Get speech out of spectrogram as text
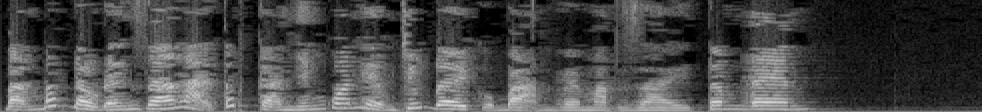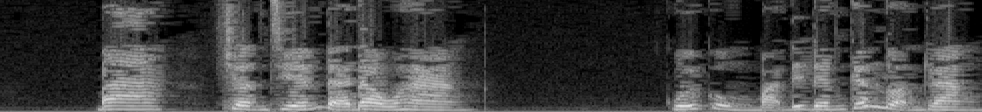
Bạn bắt đầu đánh giá lại tất cả những quan niệm trước đây của bạn về mặt dày, tâm đen. 3. Trận chiến để đầu hàng. Cuối cùng bạn đi đến kết luận rằng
